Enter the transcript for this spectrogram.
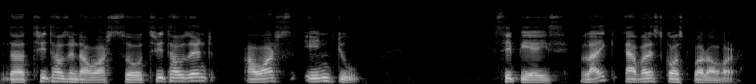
the 3000 hours. So 3000 hours into CPAs like average cost per hour.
